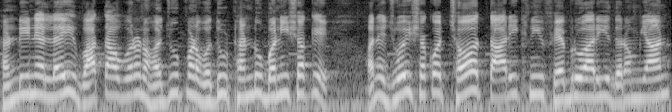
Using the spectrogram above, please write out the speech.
ઠંડીને લઈ વાતાવરણ હજુ પણ વધુ ઠંડુ બની શકે. અને જોઈ શકો છ, તારીખની ફેબ્રુઆરી દરમિયાન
